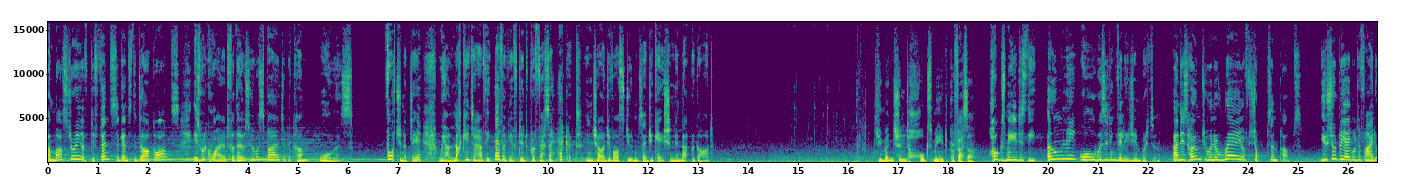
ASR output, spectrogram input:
A mastery of Defense Against the Dark Arts is required for those who aspire to become Aurors. Fortunately, we are lucky to have the ever-gifted Professor Hecat in charge of our students' education in that regard. You mentioned Hogsmeade, Professor. Hogsmeade is the only all-wizarding village in Britain, and is home to an array of shops and pubs. You should be able to find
